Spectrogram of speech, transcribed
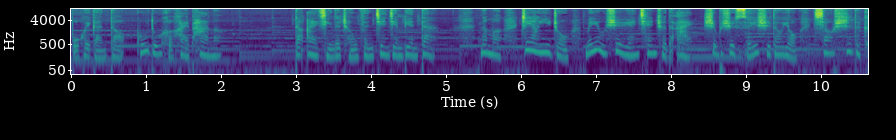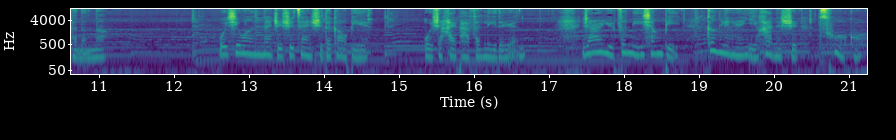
不会感到孤独和害怕呢？当爱情的成分渐渐变淡，那么这样一种没有血缘牵扯的爱，是不是随时都有消失的可能呢？我希望那只是暂时的告别。我是害怕分离的人，然而与分离相比，更令人遗憾的是错过。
